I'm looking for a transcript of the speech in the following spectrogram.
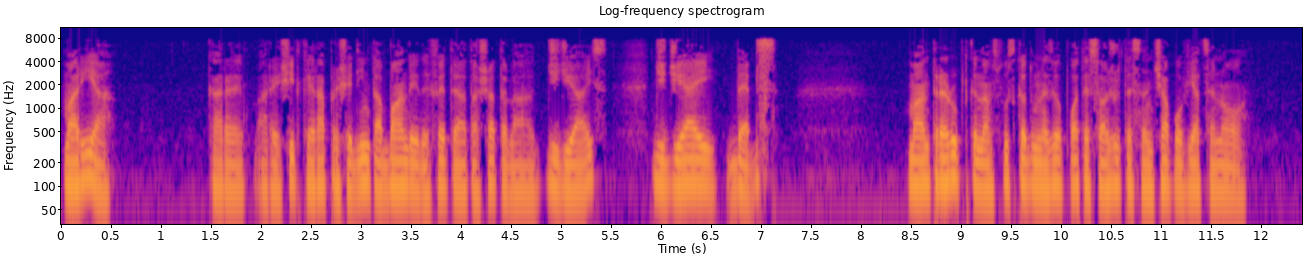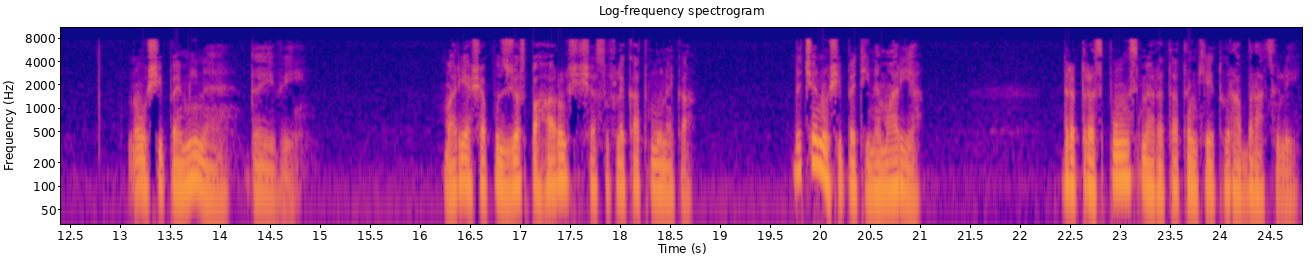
Maria, care a reșit că era președinta bandei de fete atașată la GGI, GGI Debs, m-a întrerupt când am spus că Dumnezeu poate să o ajute să înceapă o viață nouă. Nu și pe mine, Davy. Maria și-a pus jos paharul și și-a suflecat mâneca. De ce nu și pe tine, Maria? Drept răspuns mi-a arătat încheietura brațului.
